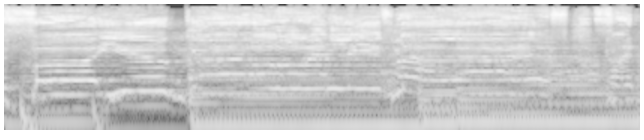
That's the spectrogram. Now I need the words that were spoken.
before you go and leave my life. Find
